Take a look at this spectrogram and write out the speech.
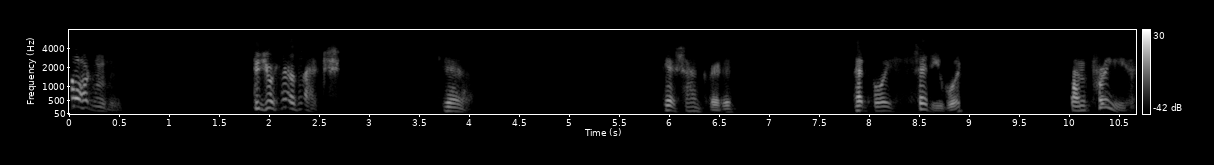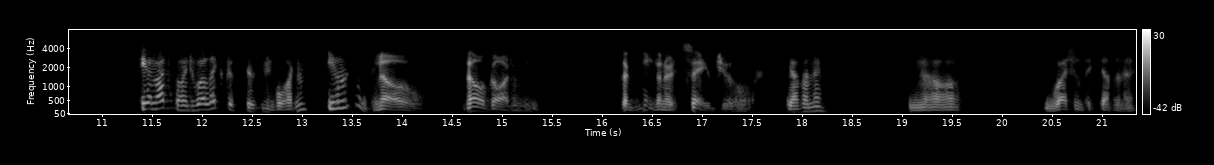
Gordon. Did you hear that? Yeah. Yes, I heard it. That voice said he would. I'm free. You're not going to electrocute me, Warden. You're. No. No, Gordon. The governor saved you. Governor? No. It wasn't the governor.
